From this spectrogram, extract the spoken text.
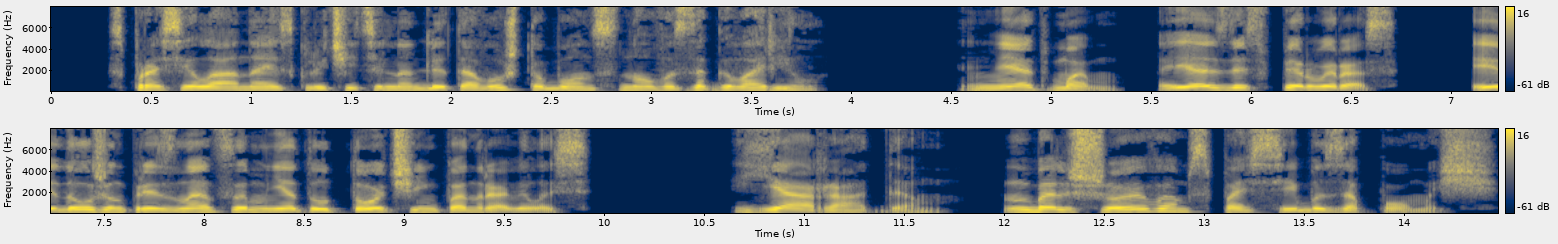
— спросила она исключительно для того, чтобы он снова заговорил. «Нет, мэм, я здесь в первый раз. И, должен признаться, мне тут очень понравилось». «Я рада. Большое вам спасибо за помощь».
